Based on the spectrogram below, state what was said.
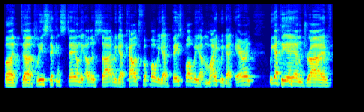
But uh, please stick and stay on the other side. We got college football, we got baseball, we got Mike, we got Aaron, we got the AM Drive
